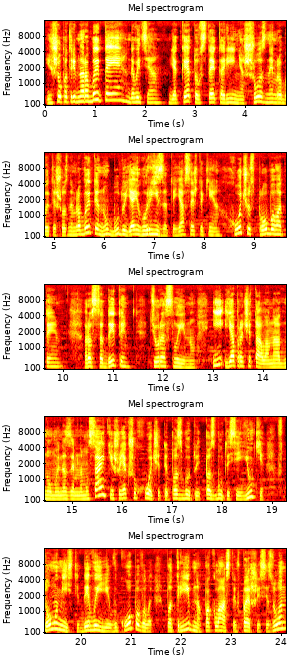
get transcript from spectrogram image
І що потрібно робити? Дивіться, яке товсте коріння, що з ним робити, що з ним робити. Ну, буду я його різати. Я все ж таки хочу спробувати розсадити цю рослину. І я прочитала на одному іноземному сайті, що якщо хочете позбути, позбутися юки в тому місці, де ви її викопували, потрібно покласти в перший сезон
